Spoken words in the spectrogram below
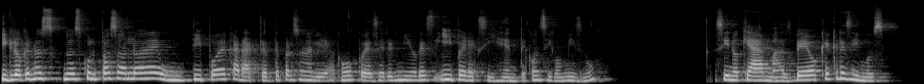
Y creo que no es, no es culpa solo de un tipo de carácter de personalidad como puede ser el mío, que es hiper exigente consigo mismo, sino que además veo que crecimos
